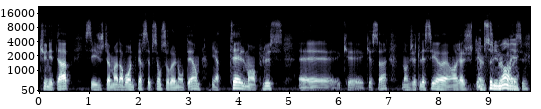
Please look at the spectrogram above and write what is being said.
qu'une étape. C'est justement d'avoir une perception sur le long terme. Il y a tellement plus euh, que, que ça. Donc je vais te laisser euh, en rajouter Absolument, un et- petit peu par-dessus.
